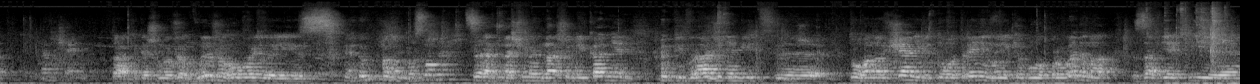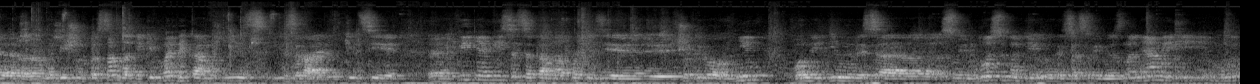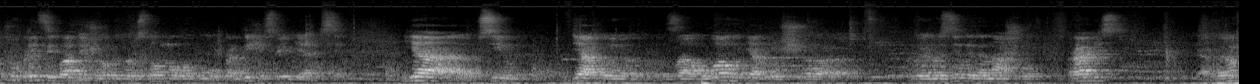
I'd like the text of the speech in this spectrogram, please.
так, і те, що ми вже ми вже говорили із паном послом, це наші наші лікарні під враженням від е, того навчання, від того тренінгу, яке було проведено завдяки е, медичним персоналам, завдяки медикам із Ізраїлю. В кінці е, квітня місяця, там на протязі е, чотирьох днів, вони ділилися своїм досвідом, ділилися своїми знаннями, і ми в принципі багато чого використовуємо у практичній своїй діяльності. Я всім Дякую за увагу, дякую, що ви розділили нашу радість. Дякую.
